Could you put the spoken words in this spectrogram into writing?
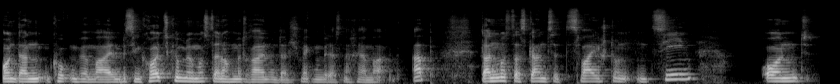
Und dann gucken wir mal, ein bisschen Kreuzkümmel muss da noch mit rein und dann schmecken wir das nachher mal ab. Dann muss das Ganze zwei Stunden ziehen und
